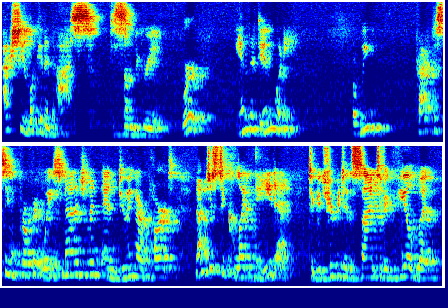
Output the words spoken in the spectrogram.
actually looking at us to some degree. We're in the Dinwoody. Are we practicing appropriate waste management and doing our part, not just to collect data to contribute to the scientific field, but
